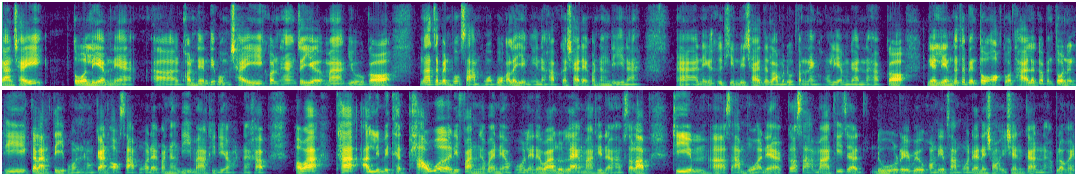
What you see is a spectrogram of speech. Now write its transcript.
การใช้ตัวเลียมเนี่ยคอนเทนต์ที่ผมใช้ค่อนข้างจะเยอะมากอยู่ก็น่าจะเป็นพวก 3 หัวพวกอะไรอย่างนี้นะครับ ก็ใช้ได้ค่อนข้างดีนะ อ่าอันนี้ก็คือทีมที่ใช้เดี๋ยวเรามาดูตำแหน่งของเลียมกันนะครับ ก็เนี่ยเลียมก็จะเป็นตัวออกตัวท้าย แล้วก็เป็นตัวหนึ่งที่การันตีผลของการออก 3 หัวได้ค่อนข้างดีมากทีเดียวนะครับ เพราะว่าถ้า unlimited power ที่ฟันเข้าไปเนี่ยโหเรียกได้ว่ารุนแรงมากทีเดียวครับสำหรับทีมอ่าสามหัวเนี่ยก็สามารถที่จะดูรีวิวของทีมสามหัวได้ในช่องอีกเช่นกันนะครับเราเคย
